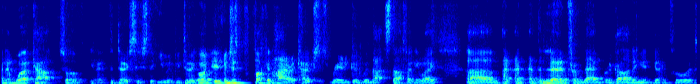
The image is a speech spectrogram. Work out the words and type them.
and then work out sort of you know the dosage that you would be doing, or, or just fucking hire a coach that's really good with that stuff anyway, um, and, and, and then learn from them regarding it going forward.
